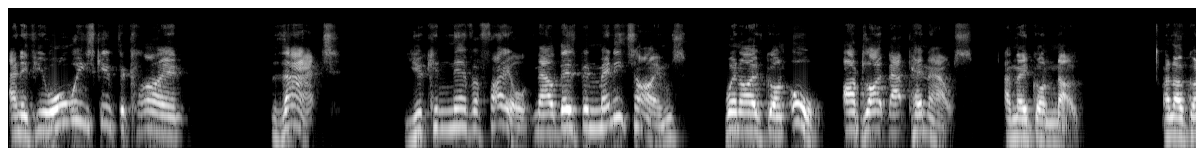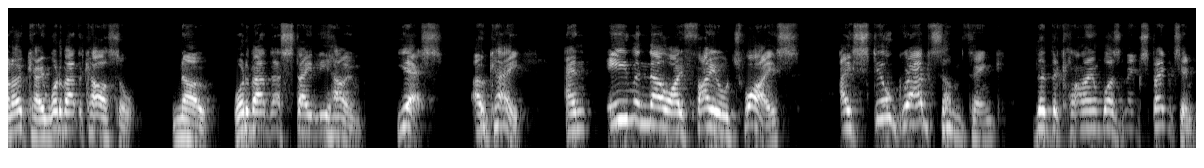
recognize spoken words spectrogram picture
And if you always give the client that you can never fail. Now, there's been many times when I've gone, oh, I'd like that penthouse. And they've gone, no. And I've gone, okay, what about the castle? No. What about that stately home? Yes. Okay. And even though I failed twice, I still grabbed something that the client wasn't expecting.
